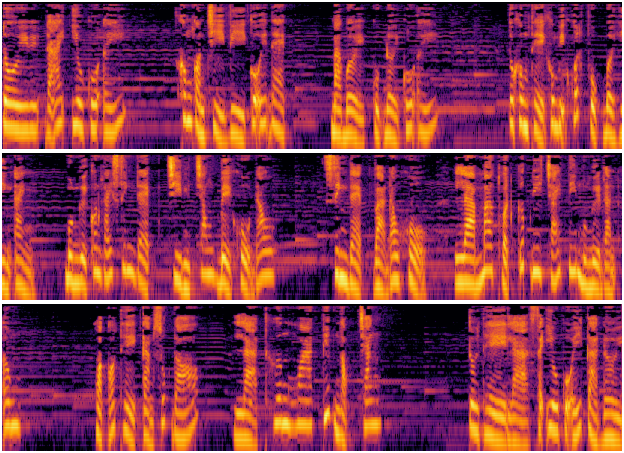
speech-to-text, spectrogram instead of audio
tôi đã yêu cô ấy, không còn chỉ vì cô ấy đẹp, mà bởi cuộc đời cô ấy. Tôi không thể không bị khuất phục bởi hình ảnh một người con gái xinh đẹp chìm trong bể khổ đau. Xinh đẹp và đau khổ là ma thuật cướp đi trái tim một người đàn ông. Hoặc có thể cảm xúc đó là thương hoa tiếc ngọc trăng. Tôi thề là sẽ yêu cô ấy cả đời.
